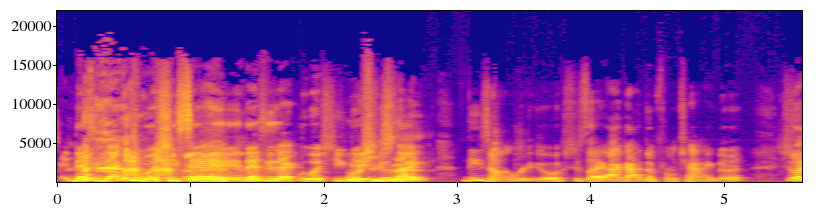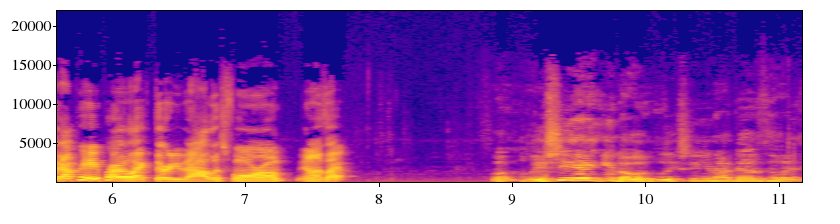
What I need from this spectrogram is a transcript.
Yeezys. that's exactly what she said. That's exactly what she did. What she she was said? like, "These aren't real." She's like, "I got them from China." She's like, "I paid probably like thirty dollars for them," and I was like, Well, at least she ain't. You know, at least she ain't out there. Like,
